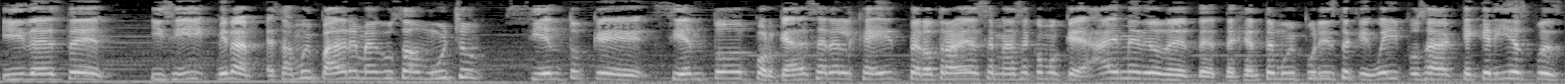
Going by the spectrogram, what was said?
Y de este, y sí, mira, está muy padre, me ha gustado mucho. Siento que, siento por qué ha de ser el hate, pero otra vez se me hace como que hay medio de, de, gente muy purista que, güey, pues, o sea, ¿qué querías? Pues,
